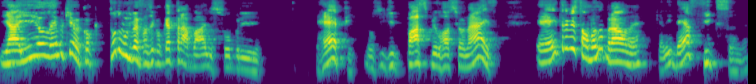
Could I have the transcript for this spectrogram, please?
e aí eu lembro que todo mundo vai fazer qualquer trabalho sobre rap, que passe pelo Racionais, é entrevistar o Mano Brown, né? Aquela ideia fixa, né?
